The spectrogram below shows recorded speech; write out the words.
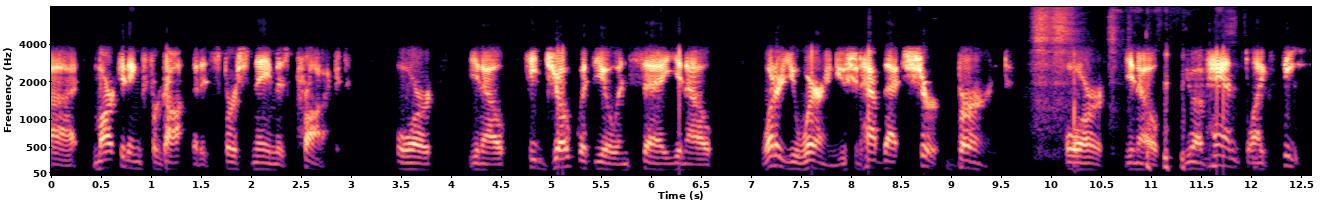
uh, marketing forgot that its first name is product. Or, you know, he'd joke with you and say, you know, what are you wearing? You should have that shirt burned. Or, you know, you have hands like feet.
